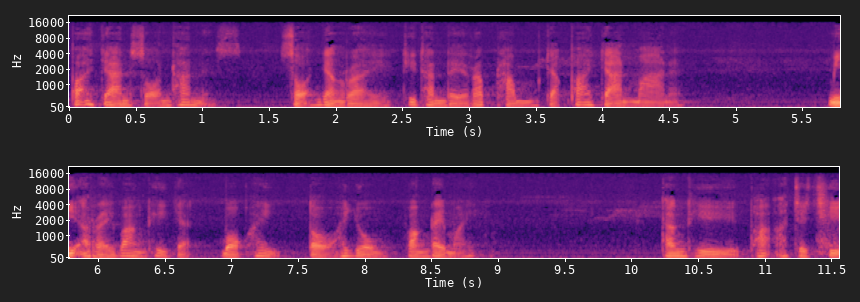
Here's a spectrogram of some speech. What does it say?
พระอาจารย์สอนท่านสอนอย่างไรที่ท่านได้รับธรรมจากพระอาจารย์มาเนะ มีอะไรบ้างที่จะบอกให้ต่อให้โยมฟังได้ไหม ทั้งที่พระอาจชิ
